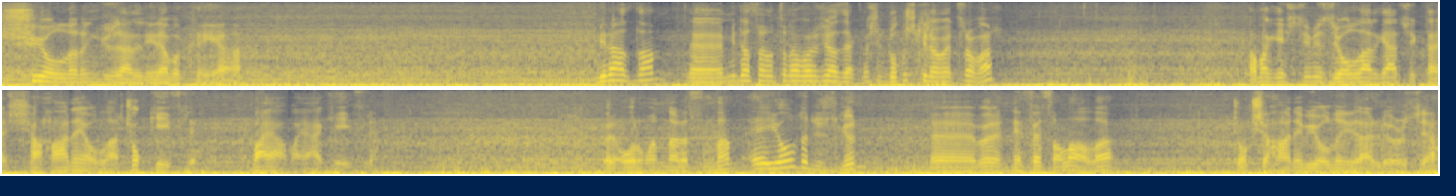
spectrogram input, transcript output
Şu yolların güzelliğine bakın ya. Birazdan e, Midas Anıtı'na varacağız. Yaklaşık 9 kilometre var. Ama geçtiğimiz yollar gerçekten şahane yollar. Çok keyifli. Baya baya keyifli. Böyle ormanın arasından. E, yol da düzgün. E, böyle nefes ala ala çok şahane bir yoldan ilerliyoruz ya.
